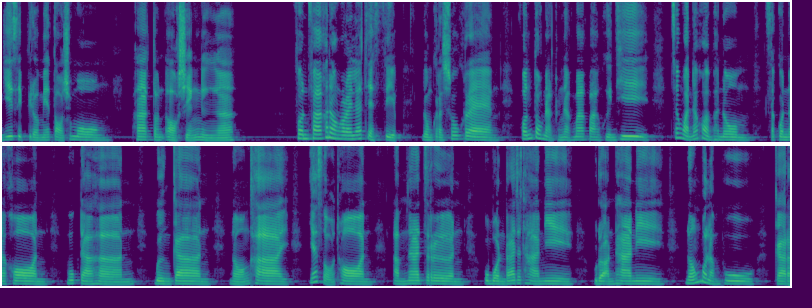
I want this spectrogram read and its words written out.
10-20 กิโลเมตรต่อชั่วโมง ภาคตะวันออกเฉียงเหนือ ฝนฟ้าขนองร้อยละ 70 ลมกระโชกแรง ฝนตกหนักถึงหนักมากบางพื้นที่ จังหวัดนครพนม สกลนคร มุกดาหาร บึงกาฬหนองคาย ยะโสธร อำนาจเจริญ อุบลราชธานี อุดรธานีหนองบัวลำพู กาฬ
